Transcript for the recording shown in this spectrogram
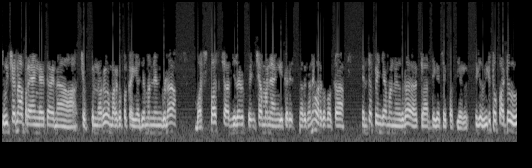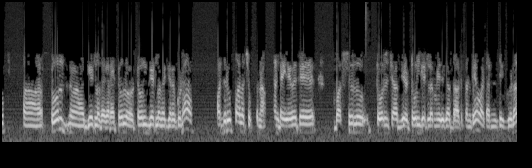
సూచనాప్రాయంగా అయితే ఆయన చెప్తున్నారు. మరొక పక్క యాజమాన్యం కూడా బస్ పాస్ ఛార్జీలను పెంచామని అంగీకరిస్తున్నారు కానీ మరొక పక్క ఎంత పెంచామనేది కూడా క్లారిటీగా చెప్పట్లేదు. ఇక వీటితో పాటు టోల్ గేట్ల దగ్గర టోల్ టోల్ గేట్ల దగ్గర కూడా పది రూపాయల చొప్పున అంటే ఏవైతే బస్సులు టోల్ ఛార్జీ టోల్ గేట్ల మీదుగా దాటుతుంటే వాటన్నిటికి కూడా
